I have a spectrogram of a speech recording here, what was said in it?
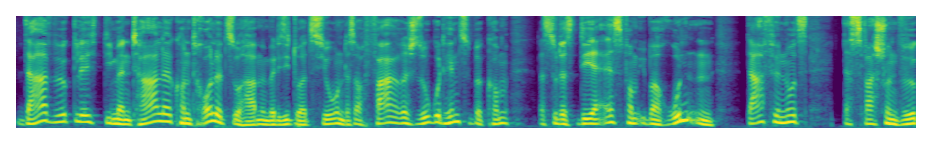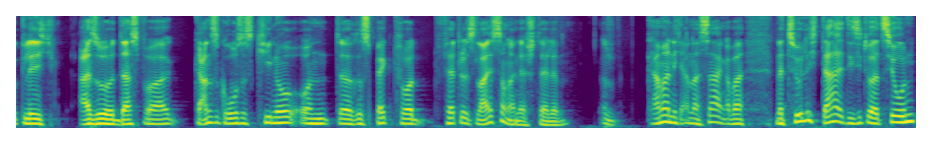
da wirklich die mentale Kontrolle zu haben über die Situation, das auch fahrerisch so gut hinzubekommen, dass du das DRS vom Überrunden dafür nutzt, das war schon wirklich, Also das war ganz großes Kino und äh, Respekt vor Vettels Leistung an der Stelle. Also, kann man nicht anders sagen. Aber natürlich da die Situation,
